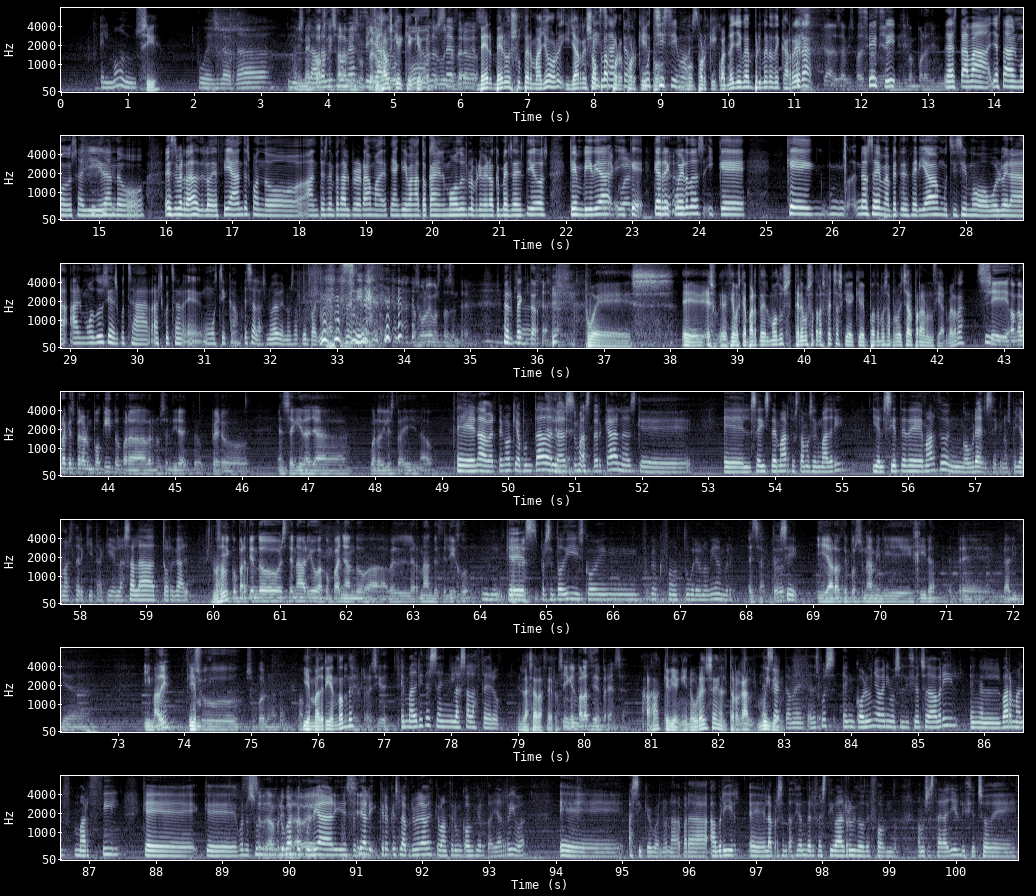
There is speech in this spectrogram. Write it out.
El modus. Sí. Pues la verdad. A No mí sé, me ahora coges mismo ahora me has mismo, pillado. pero- Fijaos que- que- que- Uh, no sé, pero. Ver, Vero es súper mayor y ya resopla por- porque, por- porque cuando ella iba en primero de carrera, Ya, o sea, mis padres Sí, también sí. iban por allí Ya estaba, ya estaba el modus allí dando. Es verdad, lo decía antes cuando antes de empezar el programa decían que iban a tocar en el modus. Lo primero que pensé es Dios, qué envidia Qué y qué, qué recuerdos y que que mm, no sé, me apetecería muchísimo volver a- al modus y a escuchar, a escuchar eh, música. Es a las 9, nos da tiempo a llegar. Sí, Nos volvemos todos en tren. perfecto. pues eh, eso, que decíamos que aparte del Modus tenemos otras fechas que, que podemos aprovechar para anunciar, ¿verdad? Sí. aún habrá que esperar un poquito para vernos en directo, pero enseguida ya... Bueno, diles tú ahí, Lau. Eh, nada, a ver, tengo aquí apuntadas las más cercanas que el 6 de marzo estamos en Madrid y el 7 de marzo en Ourense, que nos pilla más cerquita, aquí en la sala Torgal, Ajá. Sí, compartiendo escenario, acompañando a Abel Hernández, el hijo. ujú, Que que es, presentó disco en, fue- creo que fue en octubre o noviembre. Exacto. Sí. Y ahora hace pues una mini gira entre Galicia y Madrid, Y en- su, su pueblo natal. ¿Y en Madrid en dónde? Donde reside. En Madrid es en la sala Cero. En la sala cero. Sí, en el Palacio de Prensa. Ah, qué bien. Y en Ourense en el Torgal. Muy bien. Exactamente. Después en Coruña venimos el 18 de abril, en el Bar Marfil, que, que, bueno, es un lugar peculiar vez. y especial Sí. y creo que es la primera vez que van a hacer un concierto ahí arriba. Eh, así que bueno, nada, para abrir eh, la presentación del Festival Ruido de Fondo. Vamos a estar allí el 18 de,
